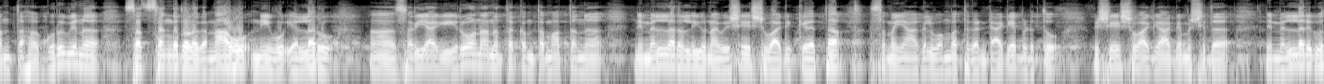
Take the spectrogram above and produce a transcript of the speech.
ಅಂತಹ ಗುರುವಿನ ಸತ್ಸಂಗದೊಳಗೆ ನಾವು, ನೀವು ಎಲ್ಲರೂ ಸರಿಯಾಗಿ ಇರೋಣ ಅನ್ನತಕ್ಕಂಥ ಮಾತನ್ನು ನಿಮ್ಮೆಲ್ಲರಲ್ಲಿಯೂ ನಾವು ವಿಶೇಷವಾಗಿ ಕೇಳ್ತಾ, ಸಮಯ ಆಗಲಿ ಒಂಬತ್ತು ಗಂಟೆ ಆಗೇ ಬಿಡ್ತು. ವಿಶೇಷವಾಗಿ ಆಗಮಿಸಿದ ನಿಮ್ಮೆಲ್ಲರಿಗೂ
